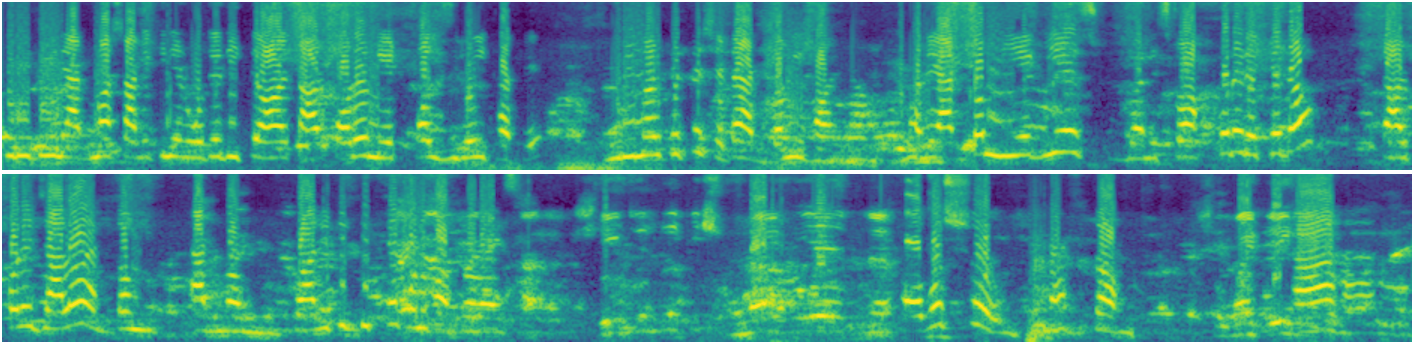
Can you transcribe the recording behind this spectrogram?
কুড়ি দিন এক মাস আগে কিনে রোদে দিতে হয় তারপরেও নেট ফল জিরোই থাকে। বুড়িমার ক্ষেত্রে সেটা একদমই হয় না। মানে একদম নিয়ে গিয়ে মানে স্টক করে রেখে দাও তারপরে জ্বালো একদম একদম কোয়ালিটির দিক থেকে কোনো কম্প্রোমাইজ অবশ্যই একদম। হ্যাঁ হ্যাঁ হ্যাঁ।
